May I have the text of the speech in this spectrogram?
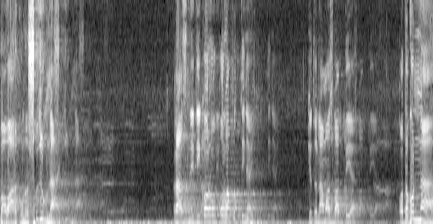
পাওয়ার কোনো সুযোগ নাই। রাজনীতি করো করো আপত্তি নাই। কিন্তু নামাজ বাদ দিয়া কতক্ষণ না?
